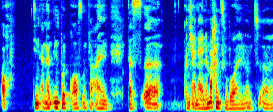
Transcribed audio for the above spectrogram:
auch den anderen Input brauchst und vor allem das äh, nicht alleine machen zu wollen. Und äh,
